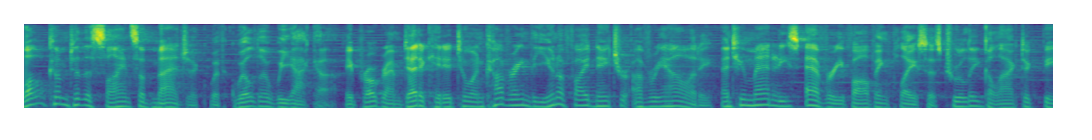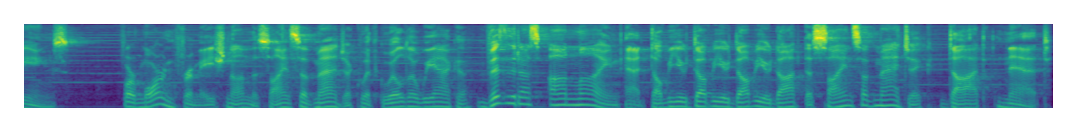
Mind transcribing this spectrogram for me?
Welcome to the Science of Magic with Gwilda Wiyaka, a program dedicated to uncovering the unified nature of reality and humanity's ever evolving place as truly galactic beings. For more information on the Science of Magic with Gwilda Wiyaka, visit us online at www.thescienceofmagic.net.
